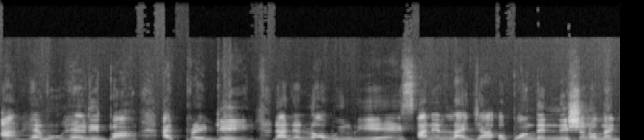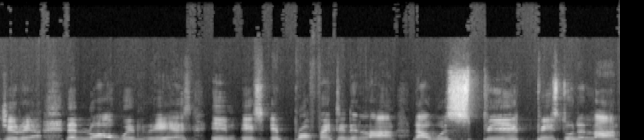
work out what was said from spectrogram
and heaven held it back. I pray again that the Lord will raise an Elijah upon the nation of Nigeria. The Lord will raise a, a, a prophet in the land that will speak peace to the land,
